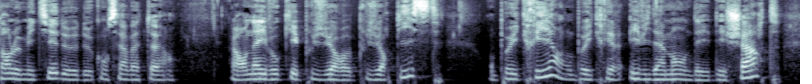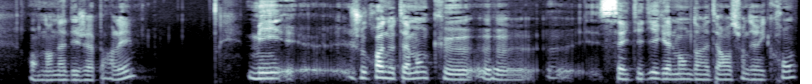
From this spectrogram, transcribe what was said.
dans le métier de, conservateur? Alors, on a évoqué plusieurs, plusieurs pistes. On peut écrire, on peut écrire évidemment des, chartes, on en a déjà parlé. Mais euh, je crois notamment que, euh, euh, ça a été dit également dans l'intervention d'Éric Ron,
